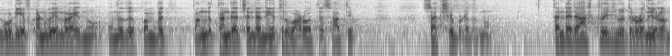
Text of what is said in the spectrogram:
യു ഡി എഫ് കൺവീനറായിരുന്നു എന്നത് പമ്പ പങ്ക് തങ്കച്ചന്റെ നേതൃപാടവത്തെ സാധ്യ സാക്ഷ്യപ്പെടുത്തുന്നു. തന്റെ രാഷ്ട്രീയ ജീവിതത്തിലുടനീളം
